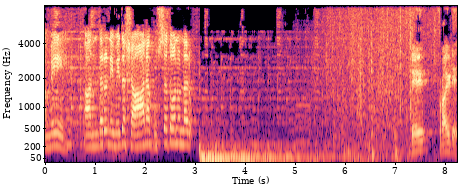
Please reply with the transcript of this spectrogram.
తమ్మి అందరూ నీ మీద చాలా గుస్సతోనున్నారు. Day Friday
